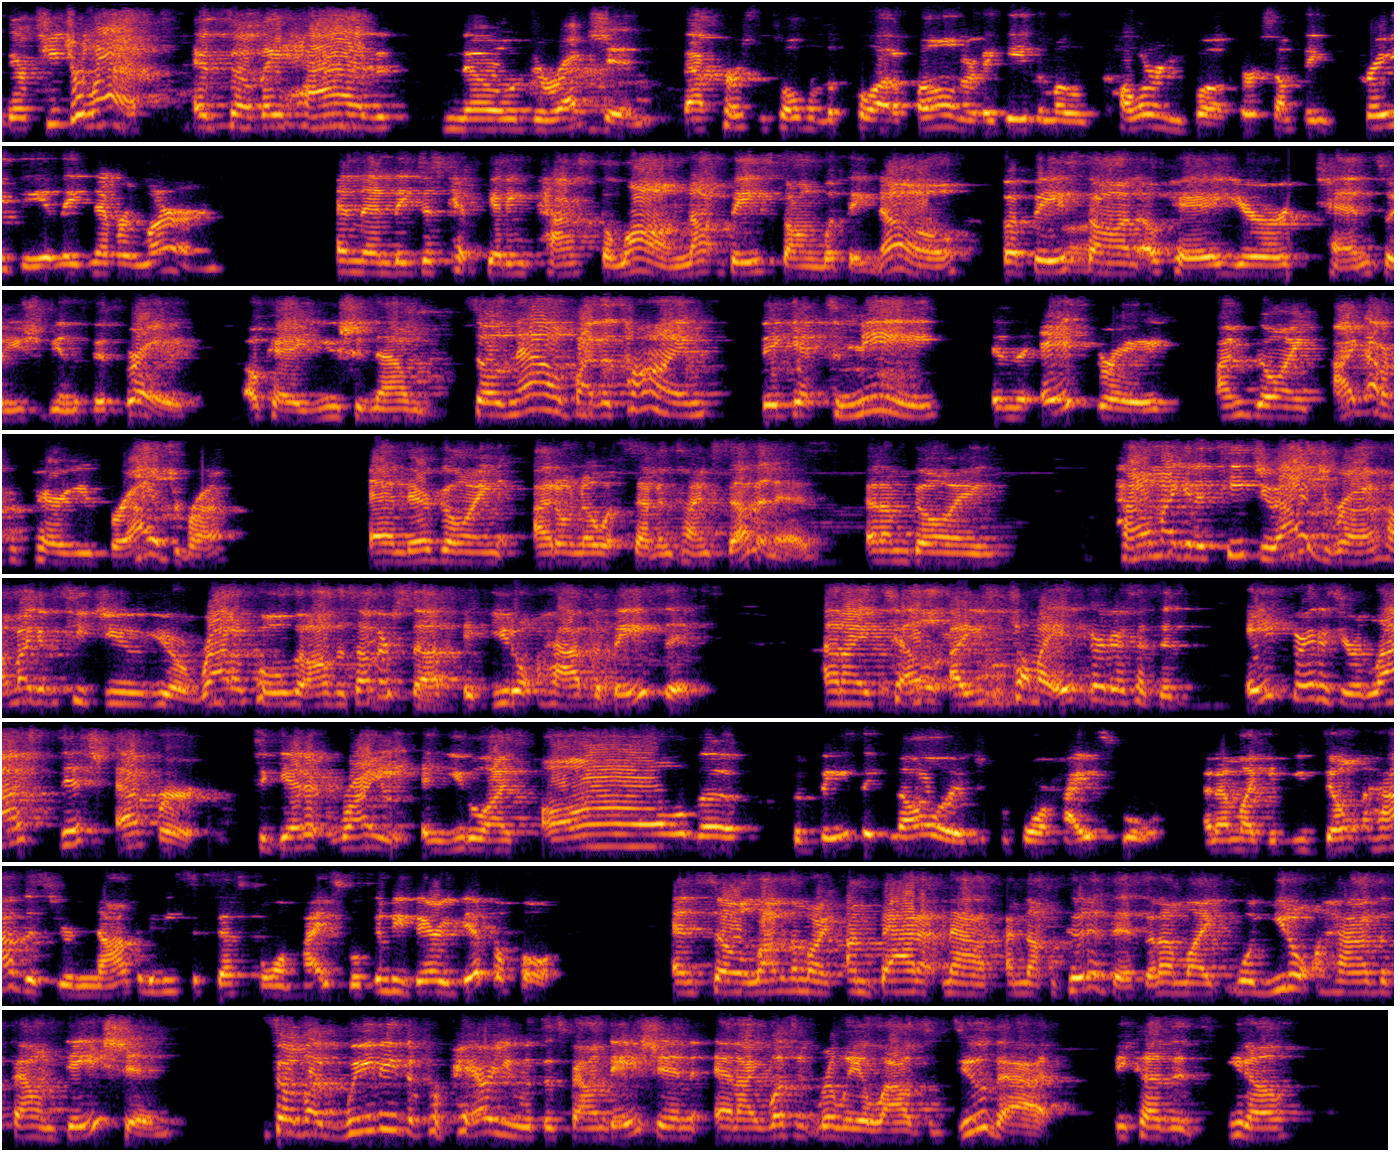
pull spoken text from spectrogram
their teacher left. And so they had no direction. That person told them to pull out a phone or they gave them a coloring book or something crazy and they'd never learned. And then they just kept getting passed along, not based on what they know, but based right. on, okay, you're 10, so you should be in the fifth grade. Okay, you should now. So now by the time they get to me in the eighth grade, I'm going, I got to prepare you for algebra. And they're going, I don't know what seven times seven is. And I'm going, how am I going to teach you algebra? How am I going to teach you, you know, radicals and all this other stuff if you don't have the basics? And I tell, I used to tell my eighth graders, I said, eighth grade is your last ditch effort to get it right and utilize all the, the basic knowledge before high school. And I'm like, if you don't have this, you're not going to be successful in high school. It's going to be very difficult. And so a lot of them are like, I'm bad at math. I'm not good at this. And I'm like, well, you don't have the foundation. So like, we need to prepare you with this foundation. And I wasn't really allowed to do that because it's, you know,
